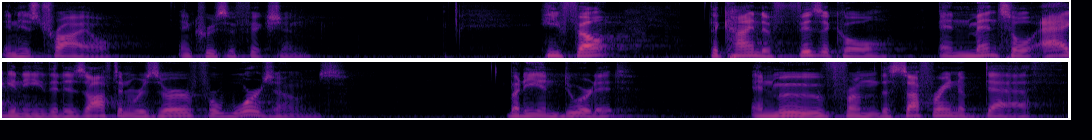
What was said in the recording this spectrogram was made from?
in his trial and crucifixion. He felt the kind of physical and mental agony that is often reserved for war zones. But he endured it and moved from the suffering of death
